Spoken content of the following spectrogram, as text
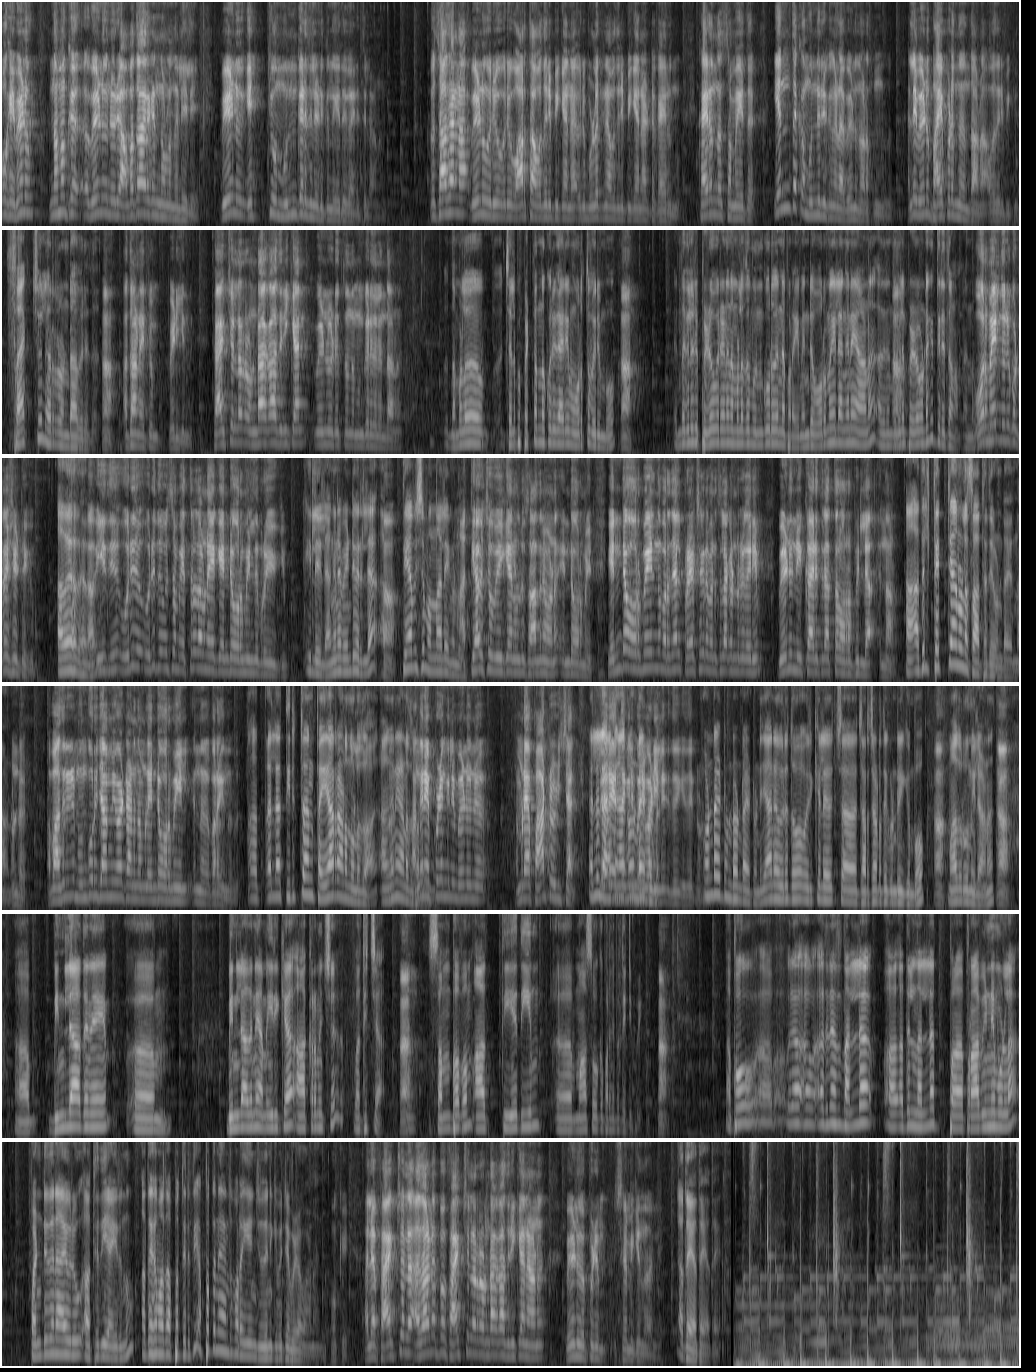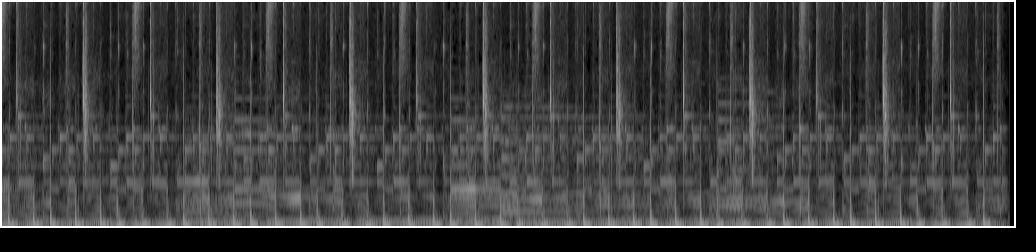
Okay Venu നമുക്ക് വേണുവിന് ഒരു അവതാരകൻ എന്നുള്ള നിലയിൽ വേണു ഏറ്റവും മുൻകരുതൽ എടുക്കുന്ന ഏത് കാര്യത്തിലാണ്? ഇപ്പൊ സാധാരണ വേണു ഒരു ഒരു വാർത്ത അവതരിപ്പിക്കാൻ ഒരു ബുള്ളറ്റിൻ അവതരിപ്പിക്കാനായിട്ട് കയറുന്നു. കയറുന്ന സമയത്ത് എന്തൊക്കെ മുന്നൊരുക്കങ്ങളാണ് വേണു നടത്തുന്നത്? അല്ലെ വേണു ഭയപ്പെടുന്നത് എന്താണ്? അവതരിപ്പിക്കും. ഫാക്ച്വൽ എറർ ഉണ്ടാവരുത്. ആ അതാണ് ഏറ്റവും പേടിക്കുന്നത്. ഫാക്ച്വൽ എറർ ഉണ്ടാകാതിരിക്കാൻ വേണു എടുത്തുന്ന മുൻകരുതൽ എന്താണ്? നമ്മൾ ചിലപ്പോൾ പെട്ടെന്നൊക്കെ ഒരു കാര്യം ഓർത്തു വരുമ്പോൾ ആ. എന്തെങ്കിലും ഒരു പിഴവ് വരികയാണെങ്കിൽ നമ്മളത് മുൻകൂർ തന്നെ പറയും. എന്റെ ഓർമ്മയിൽ അങ്ങനെയാണ്. അതിനെന്തെങ്കിലും പിഴവുണ്ടെങ്കിൽ തിരുത്തണം എന്ന്. ഓർമ്മയിൽ ഒരു കൊട്ടേഷൻ ഇട്ടേക്കും. അതെ അതെ അതെ. ഇത് ഒരു ഒരു ദിവസം എത്ര തവണയൊക്കെ എന്റെ ഓർമ്മയിൽ നിന്ന് പ്രയോഗിക്കും? ഇല്ല ഇല്ല. അങ്ങനെ വേണ്ടി വരില്ല. അത്യാവശ്യം വന്നാലേ അത്യാവശ്യം ഉപയോഗിക്കാനുള്ള ഒരു സാധനമാണ് എന്റെ ഓർമ്മയിൽ. എന്റെ ഓർമ്മയിൽ എന്ന് പറഞ്ഞാൽ പ്രേക്ഷകർ മനസ്സിലാക്കേണ്ട ഒരു കാര്യം വേണുവിന് ഇക്കാര്യത്തിൽ അത്ര ഉറപ്പില്ല എന്നാണ്. ആ, അതിൽ തെറ്റാനുള്ള സാധ്യതയുണ്ട് എന്നാണ്. ഉണ്ട്. അപ്പൊ അതിനൊരു മുൻകൂർ ജാമ്യമായിട്ടാണ് നമ്മൾ എന്റെ ഓർമ്മയിൽ എന്ന് പറയുന്നത്. ആ, അല്ല തിരുത്താൻ തയ്യാറാണെന്നുള്ളതോ? അങ്ങനെയാണത് അങ്ങനെ. എപ്പോഴെങ്കിലും വേണുവിന് നമ്മുടെ ആ പാട്ട് ഒഴിച്ചാൽ ഉണ്ടായിട്ടുണ്ട്. ഉണ്ടായിട്ടുണ്ട് ഞാൻ ഒരു ഒരിക്കൽ ചർച്ച നടത്തിക്കൊണ്ടിരിക്കുമ്പോൾ. മാതൃഭൂമിയിലാണ്. ബിൻലാദനെ ബിൻലാദനെ ബിൻ ലാദനെ ബിൻ ലാദനെ അമേരിക്ക ആക്രമിച്ച് വധിച്ച സംഭവം ആ തീയതിയും മാസമൊക്കെ പറഞ്ഞപ്പോൾ തെറ്റിപ്പോയി. അപ്പോൾ അതിനകത്ത് നല്ല അതിൽ നല്ല പ്ര- പ്രാവീണ്യമുള്ള പണ്ഡിതനായ ഒരു അതിഥിയായിരുന്നു. അദ്ദേഹം അത് അപ്പം തിരുത്തി അപ്പം തന്നെ അത് പറയുകയും ചെയ്തു. എനിക്ക് പറ്റിയ പിഴവാണ് എന്ന്. ഓക്കെ. അല്ല ഫാക്ച്വൽ അതാണ് ഇപ്പോൾ ഫാക്ച്വൽ എറർ ഉണ്ടാകാതിരിക്കാനാണ് വേണു എപ്പോഴും ശ്രമിക്കുന്നതല്ലേ? അതെ അതെ അതെ.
